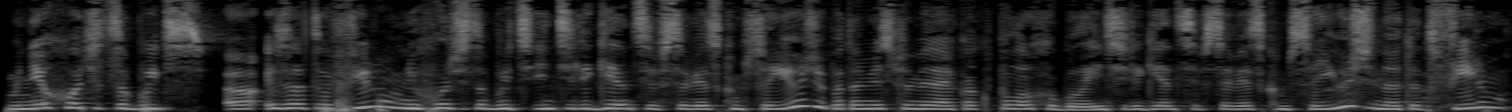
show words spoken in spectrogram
Мне хочется быть... А, из этого фильма мне хочется быть интеллигенцией в Советском Союзе, потом я вспоминаю, как плохо было интеллигенции в Советском Союзе, но этот фильм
